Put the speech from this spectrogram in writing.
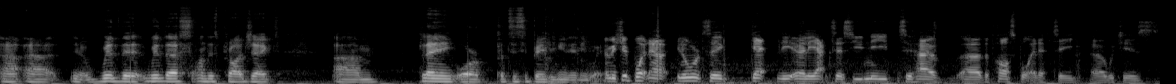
uh, uh, you know, with the with us on this project, um, playing or participating in any way. And we should point out, in order to get the early access, you need to have uh, the passport NFT, which is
